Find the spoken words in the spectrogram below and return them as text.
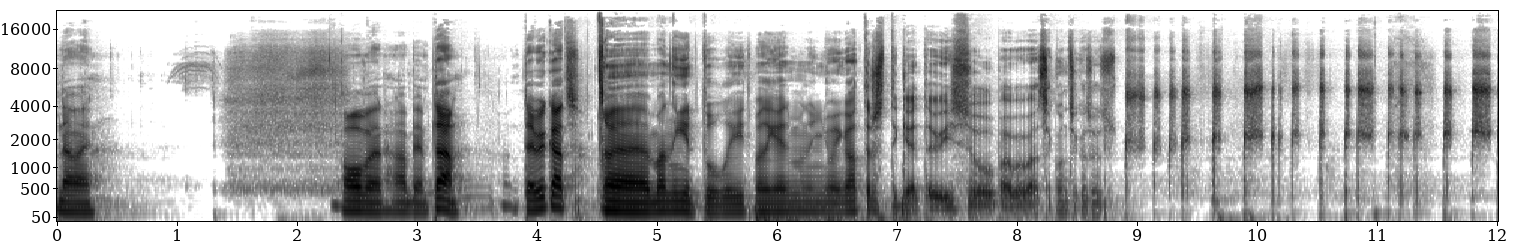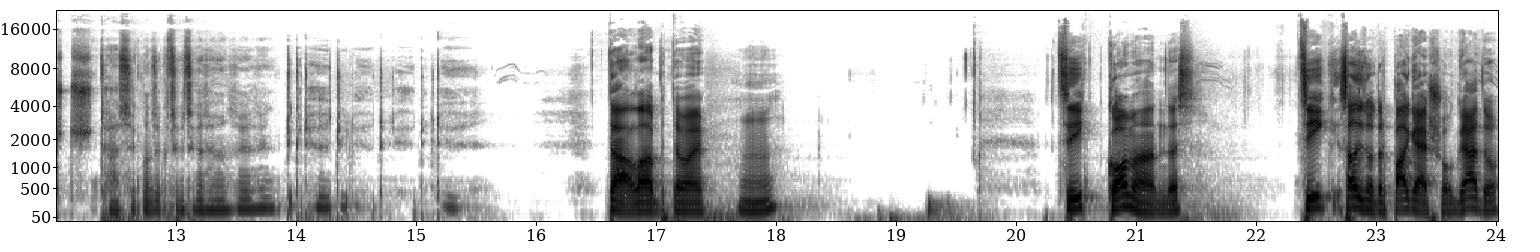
Davai. Over abiem. Tā, tev ir kāds? Uh, man ir tūlīt, bet man viņu vajag atrast tikai te visu. Sekundes, sekundes. Tā, sekundes, sekundes, sekundes. Tā, labi, tev vai. Mm. Cik komandas, cik salīdzinot ar pagājušo gadu,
